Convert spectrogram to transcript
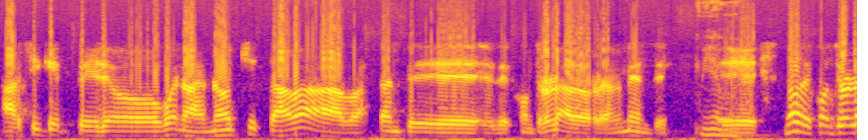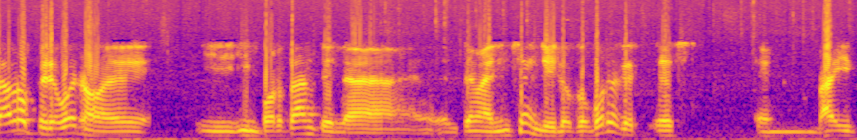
así que, pero bueno, anoche estaba bastante descontrolado realmente. Eh, no descontrolado, pero bueno, eh, importante la, el tema del incendio. Y lo que ocurre es que es hay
